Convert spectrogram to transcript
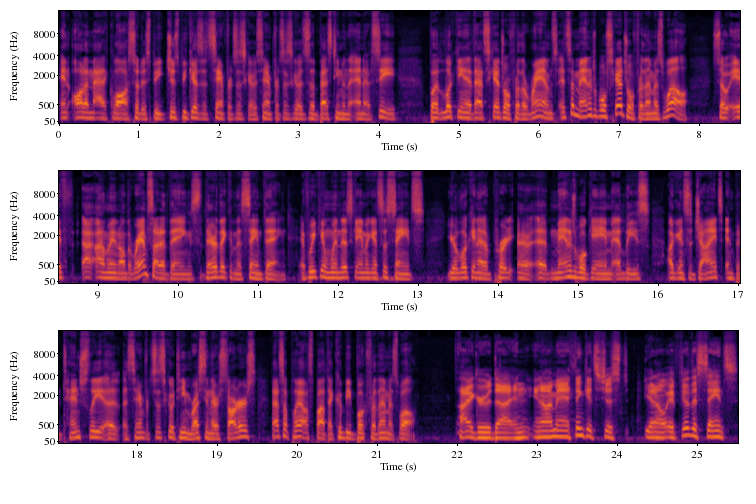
an automatic loss, so to speak, just because it's San Francisco. San Francisco is the best team in the NFC. But looking at that schedule for the Rams, it's a manageable schedule for them as well. So if I mean on the Rams side of things, they're thinking the same thing. If we can win this game against the Saints, you're looking at a pretty uh, a manageable game at least against the Giants and potentially a, a San Francisco team resting their starters. That's a playoff spot that could be booked for them as well. I agree with that, and you know, I mean, I think it's just you know, if you're the Saints,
